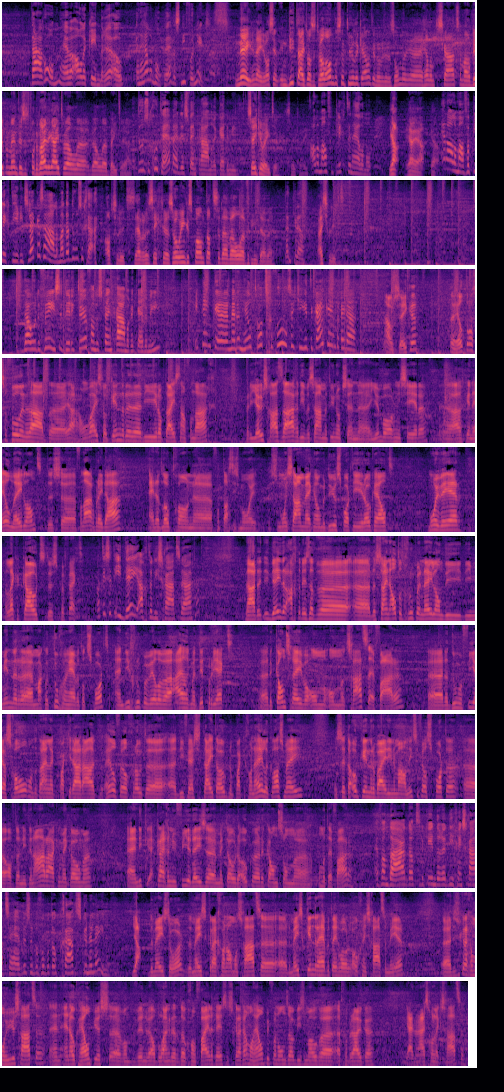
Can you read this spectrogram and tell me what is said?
Daarom hebben alle kinderen ook een helm op, hè? Dat is niet voor niks. Nee, nee, was in, in die tijd was het wel anders natuurlijk. Hè, want toen hoefden we zonder eh, helm te schaatsen. Maar op dit moment is het voor de veiligheid wel, eh, wel eh, beter. Ja. Dat doen ze goed, hè, bij de Sven Kramer Academy. Zeker weten. Zeker weten. Allemaal verplicht een helm op. Ja, ja, ja, ja. En allemaal verplicht hier iets lekkers halen, maar dat doen ze graag. Absoluut. Ze hebben er zich zo ingespand dat ze daar wel verdiend hebben. Dankjewel. Alsjeblieft. Douwe de Vries, de directeur van de Sven Kramer Academy. Ik denk eh, met een heel trots gevoel zit je hier te kijken in Breda. Nou, zeker. Een heel trots gevoel inderdaad. Eh, ja, onwijs veel kinderen eh, die hier op het ijs staan vandaag. Bij de jeugdschaatsdagen die we samen met Unox en Jumbo organiseren. Eigenlijk in heel Nederland. Dus vandaag Breda. En dat loopt gewoon fantastisch mooi. Dus een mooie samenwerking ook met Duursport die hier ook helpt. Mooi weer, lekker koud, dus perfect. Wat is het idee achter die schaatsdagen? Nou, het idee erachter is dat we. eh, er zijn altijd groepen in Nederland die, die minder eh, makkelijk toegang hebben tot sport. En die groepen willen we eigenlijk met dit project eh, de kans geven om, om het schaatsen te ervaren. Dat doen we via school, want uiteindelijk pak je daar eigenlijk heel veel grote diversiteit ook. Dan pak je gewoon een hele klas mee. Er zitten ook kinderen bij die normaal niet zoveel sporten of daar niet in aanraking mee komen. En die krijgen nu via deze methode ook eh, de kans om, eh, om het te ervaren. En vandaar dat de kinderen die geen schaatsen hebben, ze bijvoorbeeld ook gratis kunnen lenen. Ja, de meeste hoor. De meeste krijgen gewoon allemaal schaatsen. Eh, de meeste kinderen hebben tegenwoordig ook geen schaatsen meer. Dus ze krijgen allemaal huurschaatsen en, en ook helmpjes, want we vinden wel belangrijk dat het ook gewoon veilig is. Dus ze krijgen allemaal helmpje van ons ook die ze mogen gebruiken. Ja, en daarna is het gewoon lekker schaatsen.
